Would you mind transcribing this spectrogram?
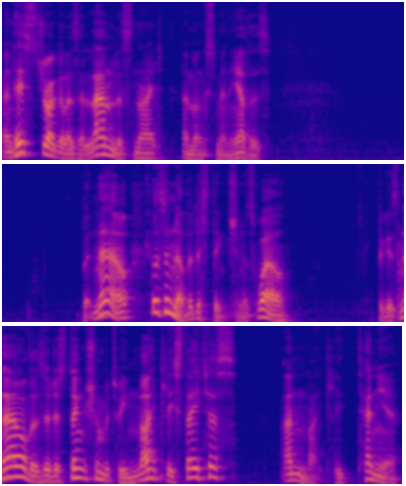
and his struggle as a landless knight, amongst many others. But now there's another distinction as well, because now there's a distinction between knightly status and knightly tenure.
